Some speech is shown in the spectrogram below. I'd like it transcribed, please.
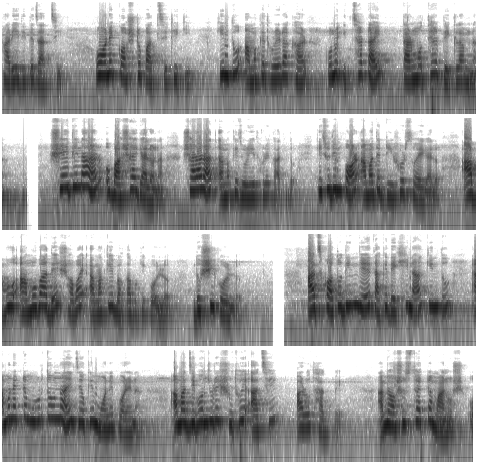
হারিয়ে দিতে যাচ্ছি। ও অনেক কষ্ট পাচ্ছে, ঠিকই। কিন্তু আমাকে ধরে রাখার কোনো ইচ্ছাটাই তার মধ্যে আর দেখলাম না। সেই দিন আর ও বাসায় গেল না। সারা রাত আমাকে জড়িয়ে ধরে কাঁদলো। কিছুদিন পর আমাদের ডিভোর্স হয়ে গেল। আব্বু, আম্মু বাদে সবাই আমাকেই বকাবকি করল, দোষী করল। আজ কতদিন দিয়ে তাকে দেখি না, কিন্তু এমন একটা মুহূর্তও নাই যে ওকে মনে পড়ে না। আমার জীবন জুড়ে শুধুই আছে, আরও থাকবে। আমি অসুস্থ একটা মানুষ, ও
